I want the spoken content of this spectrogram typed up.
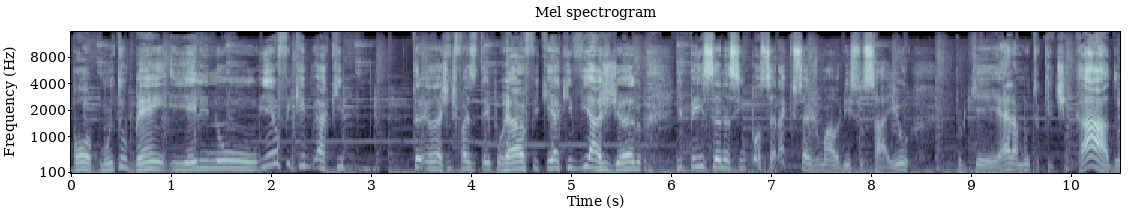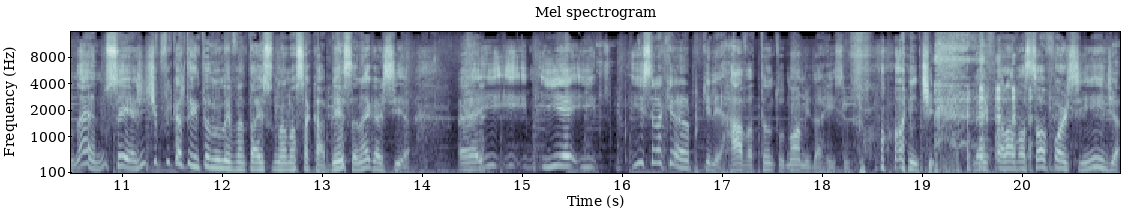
Pô, muito bem. E ele não. E eu fiquei aqui a gente faz o tempo real, eu fiquei aqui viajando e pensando assim, pô, será que o Sérgio Maurício saiu porque era muito criticado, né? Não sei, a gente fica tentando levantar isso na nossa cabeça, né, Garcia? É, e, e, e, e, será que era porque ele errava tanto o nome da Racing Point? né, e falava só Force India?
